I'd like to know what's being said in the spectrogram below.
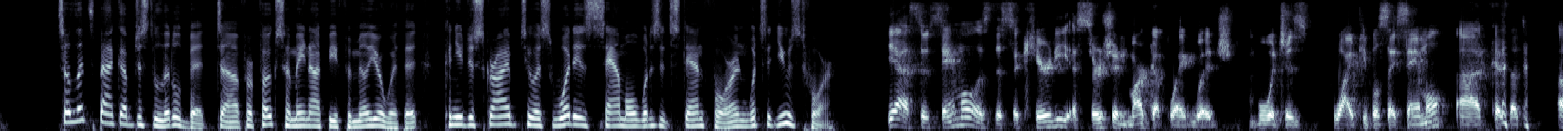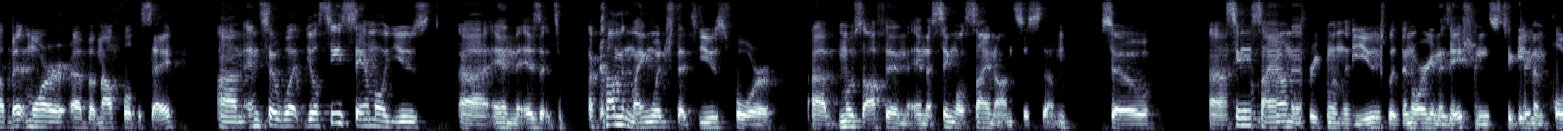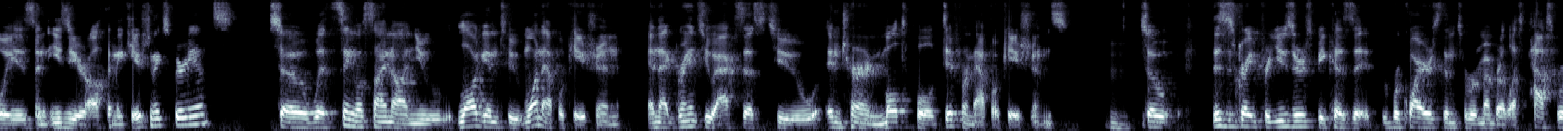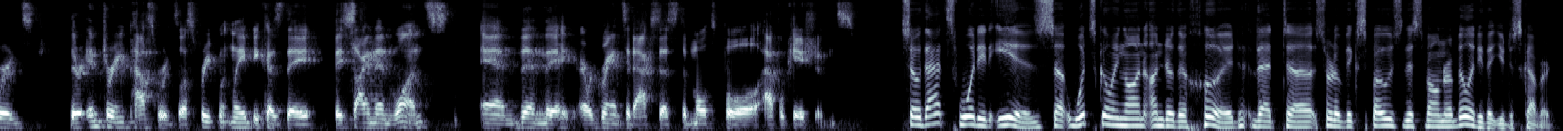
So let's back up just a little bit. Uh, for folks who may not be familiar with it, can you describe to us what is SAML, what does it stand for, and what's it used for? Yeah, so SAML is the Security Assertion Markup Language, which is why people say SAML, because uh, that's a bit more of a mouthful to say. Um, and so what you'll see SAML used uh, in is it's a common language that's used for uh, most often in a single sign-on system. So uh, single sign-on is frequently used within organizations to give employees an easier authentication experience. So with single sign-on, you log into one application, and that grants you access to, in turn, multiple different applications. Mm. So this is great for users because it requires them to remember less passwords they're entering passwords less frequently because they they sign in once and then they are granted access to multiple applications. So that's what it is. Uh, what's going on under the hood that uh, sort of exposed this vulnerability that you discovered?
